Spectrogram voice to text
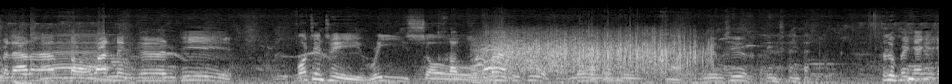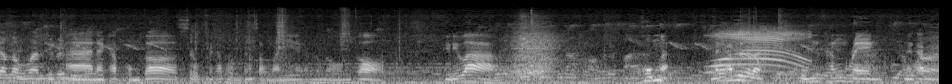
ไปแล้วนะครับสองวันหนึ่งคืนที่ Fortune Tree Resort ขอบคุณมากที่พูดลืมลืมลืมชื่อจริงๆสรุปเป็นไงกิจกรรมสองวันที่เป็นอ่านะครับผมก็สรุปนะครับผมทั้งสองวันนี้นะครับน้องๆก็ถือได้ว่าคุ้มอะนะครับคืออะไร คุ้มทั้งแรงนะครับอ่า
